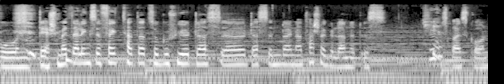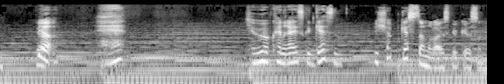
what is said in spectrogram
Und der Schmetterlingseffekt hat dazu geführt, dass äh, das in deiner Tasche gelandet ist. Schönes Reiskorn. Ja. Hä? Ich habe überhaupt keinen Reis gegessen. Ich habe gestern Reis gegessen.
